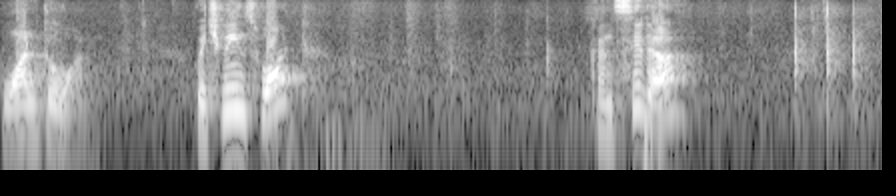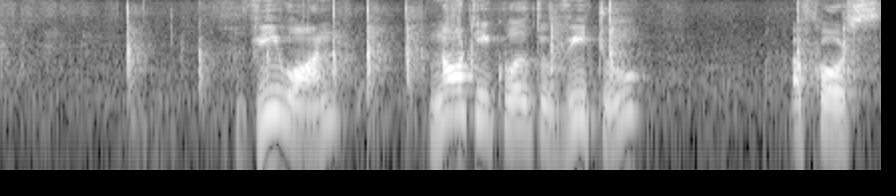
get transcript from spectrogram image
one-to-one. which means what? Consider V1 not equal to V2. Of course,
